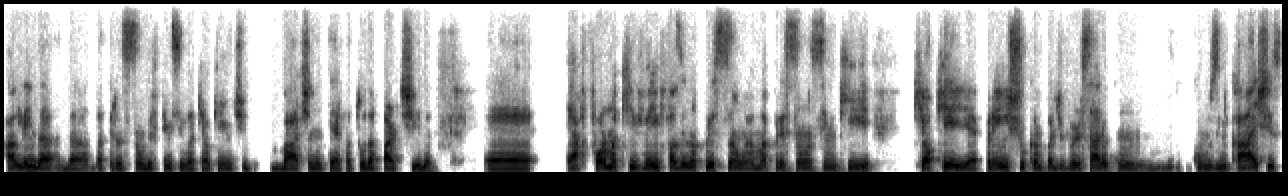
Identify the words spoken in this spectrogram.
além da, da, da, transição defensiva, que é o que a gente bate na tecla toda a partida, é, é, a forma que vem fazendo a pressão. É uma pressão assim que, que ok, é, preenche o campo adversário com, com os encaixes,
